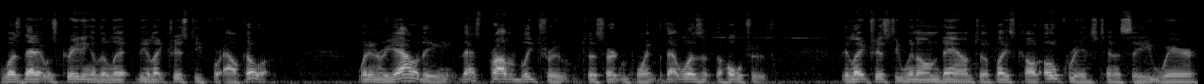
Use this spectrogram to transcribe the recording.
was that it was creating the, the electricity for Alcoa. When in reality, that's probably true to a certain point, but that wasn't the whole truth. The electricity went on down to a place called Oak Ridge, Tennessee, where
